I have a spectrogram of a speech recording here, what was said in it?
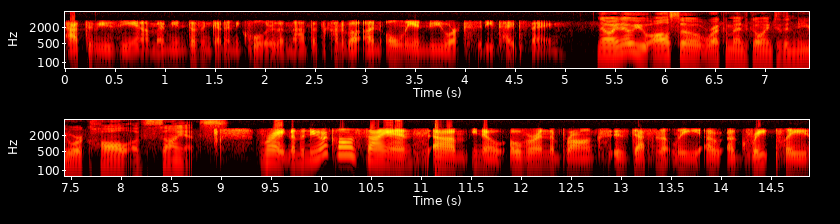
at the museum. I mean, it doesn't get any cooler than that. That's kind of a, an only in New York City type thing. Now, I know you also recommend going to the New York Hall of Science. Right. Now, the New York Hall of Science, um, you know, over in the Bronx is definitely a, a great place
